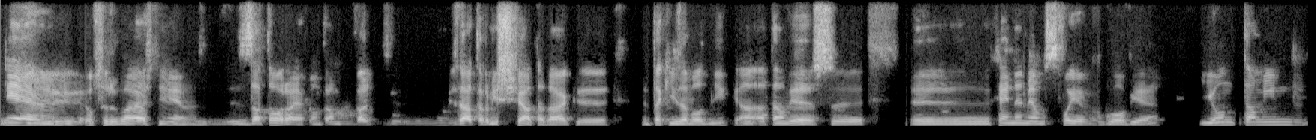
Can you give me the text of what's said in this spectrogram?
nie wiem, obserwowałeś, nie wiem, Zatora, jaką tam, Zator, mistrz świata, tak, taki zawodnik, a, a tam wiesz, Heinen miał swoje w głowie i on tam im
